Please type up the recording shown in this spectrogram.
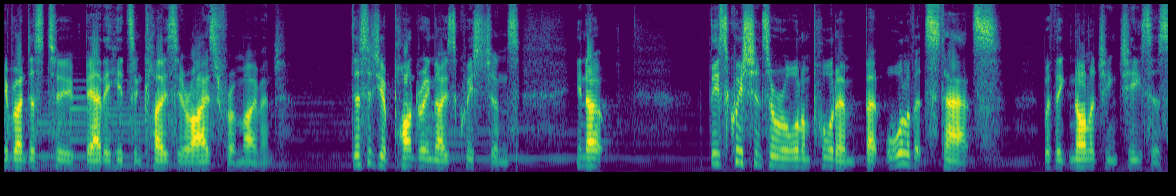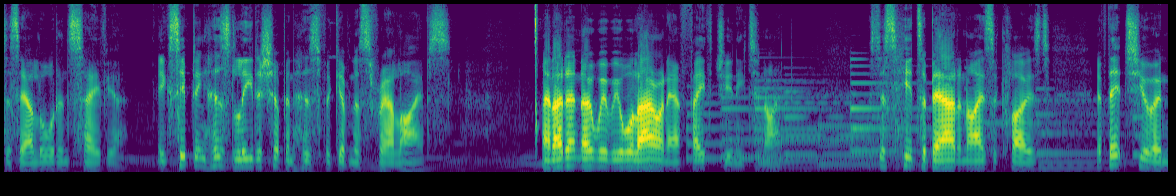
everyone just to bow their heads and close their eyes for a moment. Just as you're pondering those questions, you know, these questions are all important, but all of it starts with acknowledging Jesus as our Lord and Savior accepting His leadership and His forgiveness for our lives. And I don't know where we all are on our faith journey tonight. It's just heads are bowed and eyes are closed. If that's you and,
